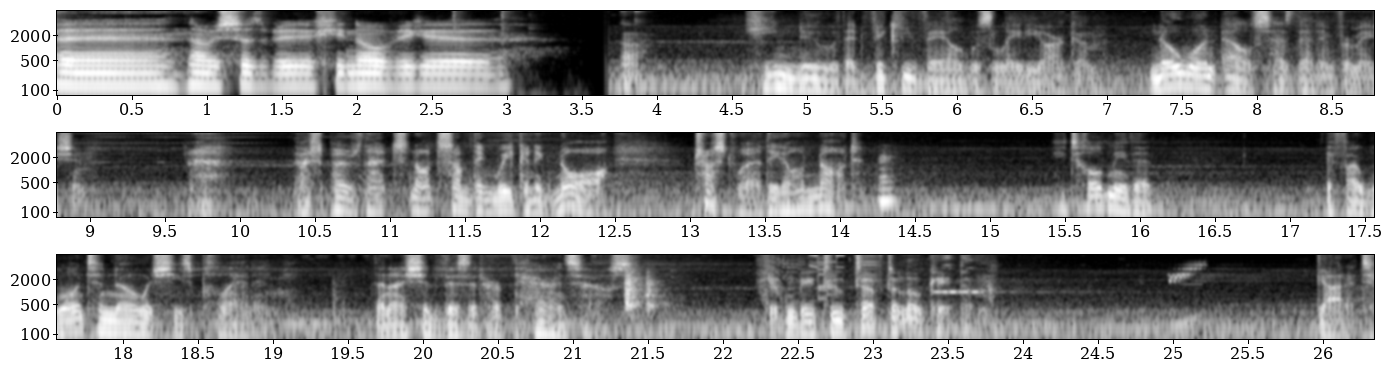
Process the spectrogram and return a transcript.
uh, no it should be, he know we, uh, no. He knew that Vicky Vale was Lady Arkham. No one else has that information. I suppose that's not something we can ignore, trustworthy or not. He told me that if I want to know what she's planning, then I should visit her parents' house. Shouldn't be too tough to locate them. Got it.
